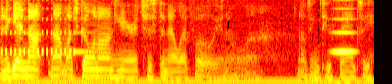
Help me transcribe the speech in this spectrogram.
And again, not not much going on here. It's just an LFO, you know, uh, nothing too fancy.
